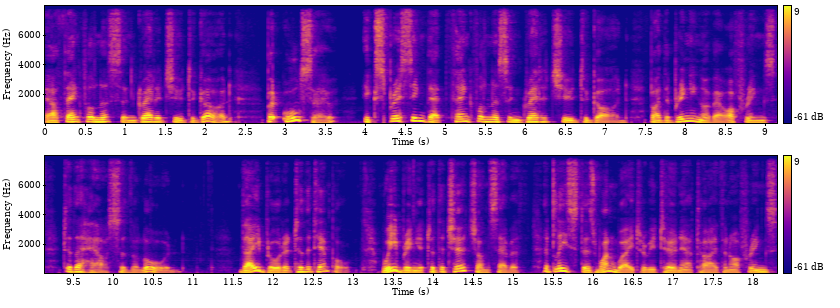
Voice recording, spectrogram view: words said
our thankfulness and gratitude to God, but also expressing that thankfulness and gratitude to God by the bringing of our offerings to the house of the Lord. They brought it to the temple. We bring it to the church on Sabbath, at least as one way to return our tithe and offerings,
